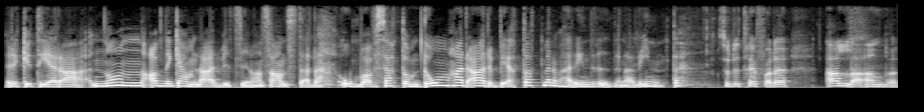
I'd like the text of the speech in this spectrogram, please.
rekrytera någon av den gamla arbetsgivarens anställda oavsett om de hade arbetat med de här individerna eller inte. Så det träffade alla, andra,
